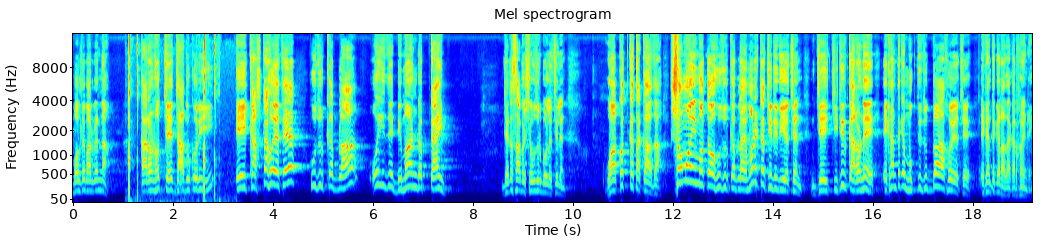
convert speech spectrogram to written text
বলতে পারবেন না। কারণ হচ্ছে জাদুকরি এই কাজটা হয়েছে হুজুর কাবলা, ওই যে ডিমান্ড অফ টাইম, যেটা সাবেক হুজুর বলেছিলেন। ওয়াকত কাতা কাজা সময় মতো হুজুর কাবলা এমন একটা চিঠি দিয়েছেন, যেই চিঠির কারণে এখান থেকে মুক্তিযুদ্ধ হয়েছে, এখান থেকে রাজাকার হয়নি।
